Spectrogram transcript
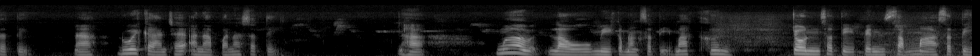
สตินะด้วยการใช้อนาปานสตินะคะเมื่อเรามีกำลังสติมากขึ้น จนสติเป็นสัมมาสติ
